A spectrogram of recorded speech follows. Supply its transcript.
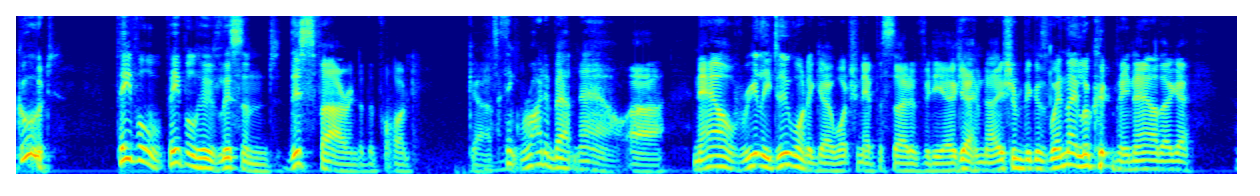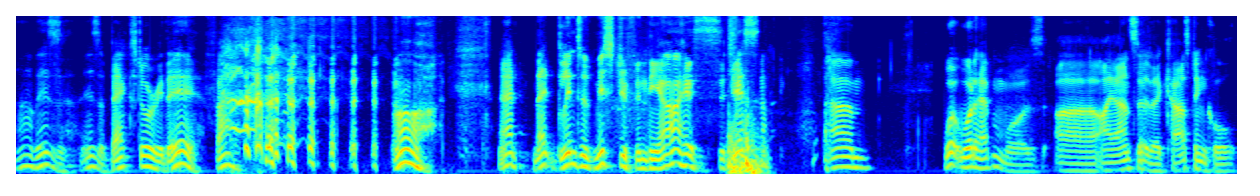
good people, people who've listened this far into the podcast. I think right about now, uh, now really do want to go watch an episode of Video Game Nation because when they look at me now, they go, "Oh, there's a there's a backstory there." Fun. oh, that that glint of mischief in the eyes suggests something. Um, what what happened was uh, I answered a casting call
